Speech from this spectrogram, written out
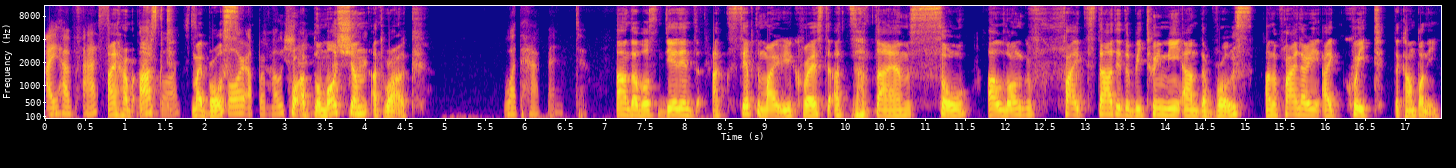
I have asked I have my asked boss my boss for a promotion. for a at promotion work. at work, What happened? and the boss didn't accept my request at that time, so a long fight started between me and the boss, and finally I quit the company.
